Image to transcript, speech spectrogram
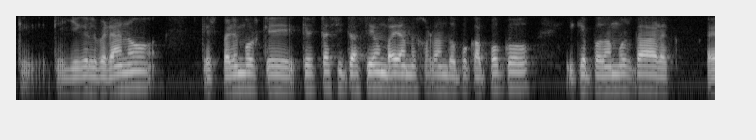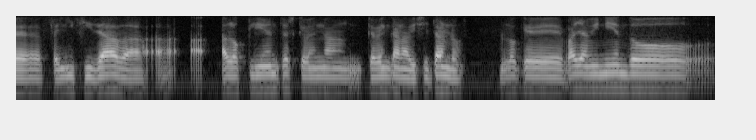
que, llegue el verano que esperemos que, que, esta situación vaya mejorando poco a poco y que podamos dar eh, felicidad a, a, a, los clientes que vengan que vengan a visitarnos lo que vaya viniendo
